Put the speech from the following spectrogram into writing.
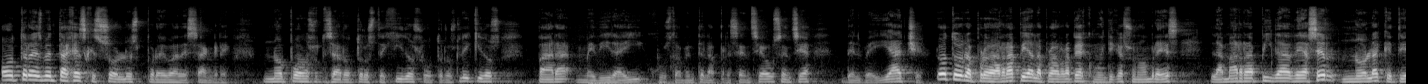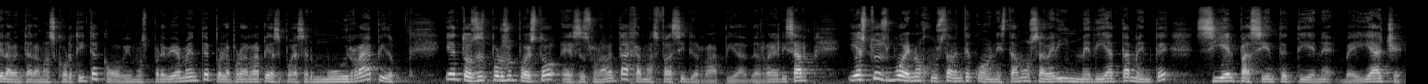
Otra desventaja es que solo es prueba de sangre. No podemos utilizar otros tejidos u otros líquidos para medir ahí justamente la presencia o ausencia del VIH. Luego tenemos la prueba rápida. La prueba rápida, como indica su nombre, es la más rápida de hacer, no la que tiene la ventana más cortita, como vimos previamente, pero la prueba rápida se puede hacer muy rápido. Y entonces, por supuesto, esa es una ventaja, más fácil y rápida de realizar. Y esto es bueno justamente cuando necesitamos saber inmediatamente si el paciente tiene VIH,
